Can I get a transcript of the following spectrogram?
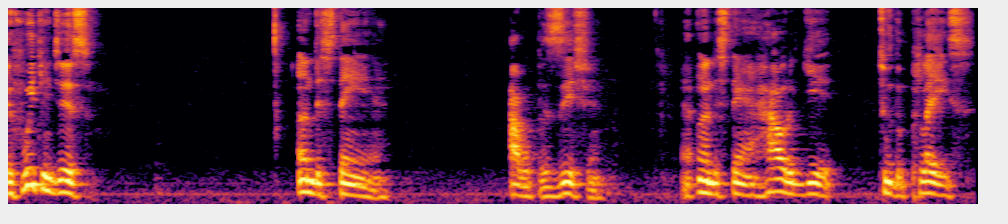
If we can just understand our position and understand how to get to the place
